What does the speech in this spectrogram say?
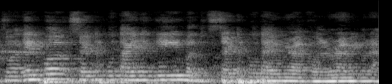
So again po, start na po tayo ng game, mag-start na po tayo miracle. Maraming maraming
